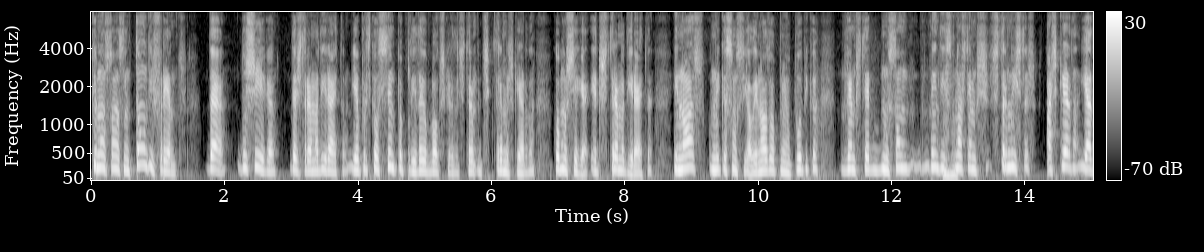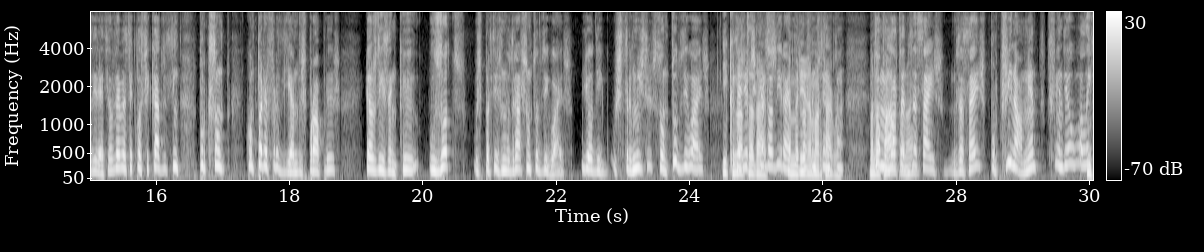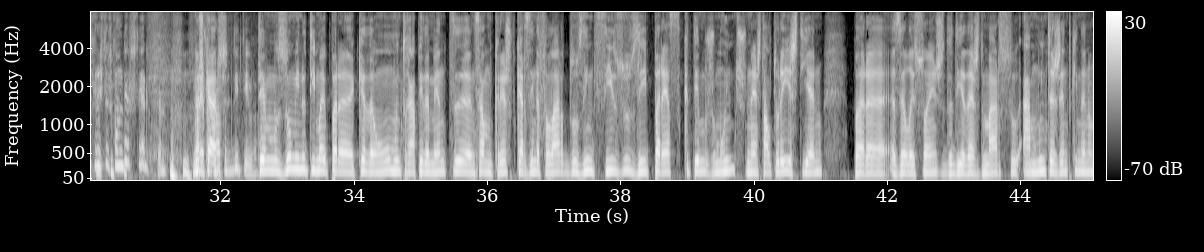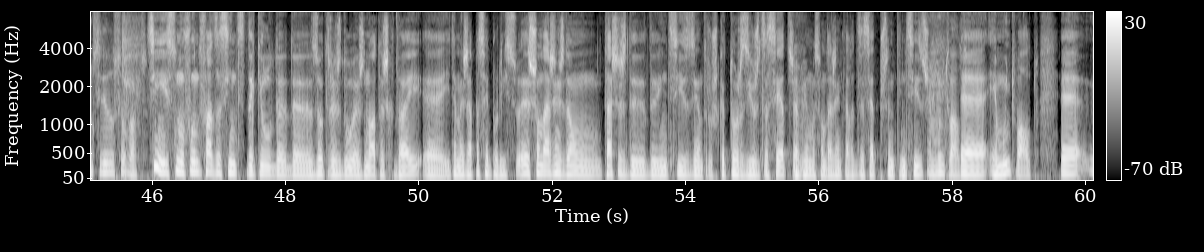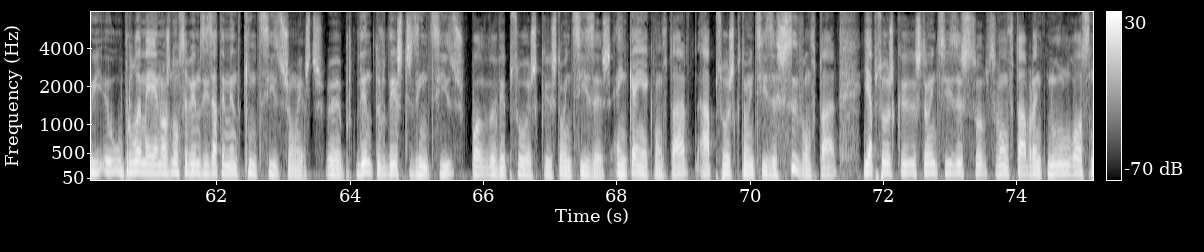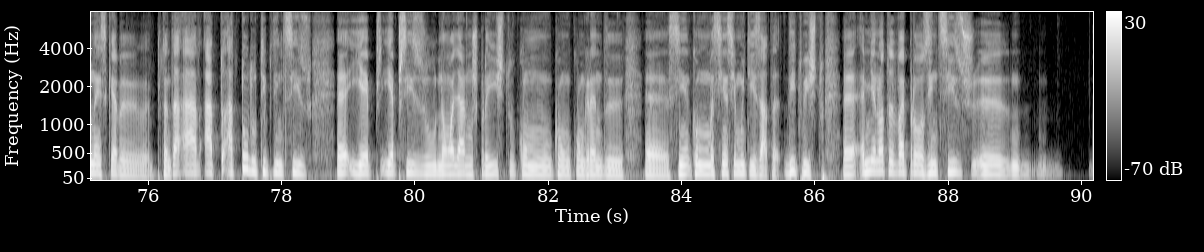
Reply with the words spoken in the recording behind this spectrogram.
que não são assim tão diferentes da, do Chega, da extrema-direita. E é por isso que eu sempre apelidei o Bloco de Esquerda de extrema-esquerda, como o Chega é de extrema-direita. E nós, comunicação social e nós, opinião pública, devemos ter noção bem disso. Uhum. Nós temos extremistas à esquerda e à direita. Eles devem ser classificados assim, porque são, como parafraseando os próprios, eles dizem que os outros, os partidos moderados, são todos iguais. E eu digo, os extremistas são todos iguais. E que nota dás a Mariana Mortágua? Uma nota, uma nota alta, 16. É? 16, porque finalmente defendeu a lei Cristas como deve ser. Portanto, Meus caros, temos um minuto e meio para cada um. Muito rapidamente, Anselmo Crespo, queres ainda falar dos indecisos e parece que temos muitos nesta altura este ano para as eleições de dia 10 de março, há muita gente que ainda não decidiu o seu voto. Sim, isso no fundo faz a síntese daquilo de, das outras duas notas que dei uh, e também já passei por isso. As sondagens dão taxas de, de indecisos entre os 14 e os 17, já uhum. vi uma sondagem que estava 17% de indecisos. É muito alto. Uh, é muito alto. Uh, o problema é, nós não sabemos exatamente que indecisos são estes, porque dentro destes indecisos pode haver pessoas que estão indecisas em quem é que vão votar, há pessoas que estão indecisas se vão votar, e há pessoas que estão indecisas sobre se vão votar branco nulo ou se nem sequer. Eh, portanto, há, há, há todo o tipo de indeciso uh, e, é, e é preciso não olharmos para isto como, com, com grande. Uh, como uma ciência muito exata. Dito isto, uh, a minha nota vai para os indecisos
